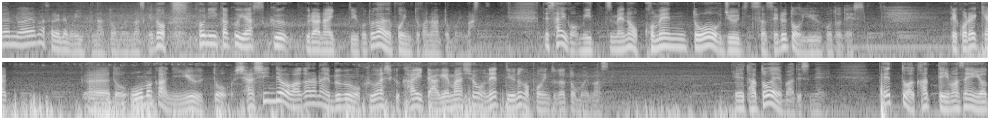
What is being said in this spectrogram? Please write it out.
えるのであればそれでもいいかなと思いますけどとにかく安く売らないっていうことがポイントかなと思います。で最後3つ目のコメントを充実させるということですでこれえーと、大まかに言うと写真ではわからない部分を詳しく書いてあげましょうねっていうのがポイントだと思います。えー、例えばですねペットは飼っていませんよ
